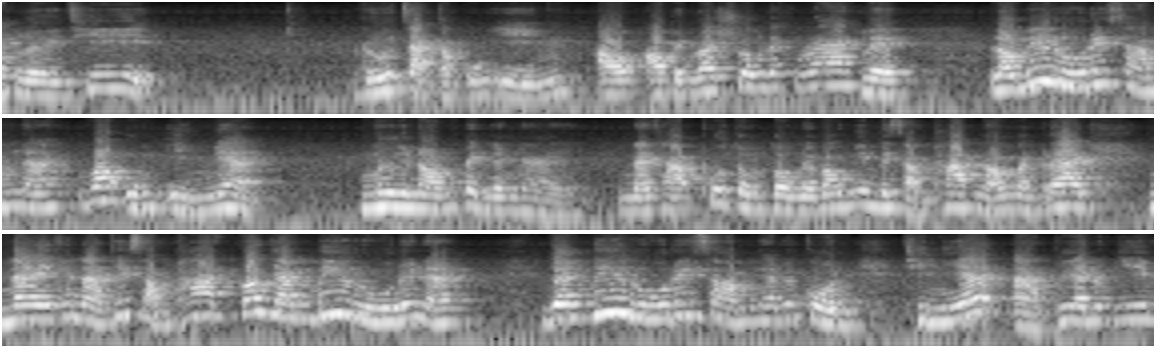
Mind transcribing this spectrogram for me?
กๆเลยที่รู้จักกับอุ๋งอิง เอาเอาเป็นว่าช่วงแรกๆเลย เราไม่รู้ด้วยซ้ำนะ ว่าอุ๋งอิงเนี่ยมือน้องเป็นยังไงนะครับพูดตรงๆเลยว่าวิ่งไปสัมภาษณ์น้องวันแรก ในขณะที่สัมภาษณ์ก็ยังไม่รู้ด้วยนะ ยังไม่รู้ด้วยซ้ำนะทุกคน ทีเนี้ยอะเพื่อนนุ้งยิม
